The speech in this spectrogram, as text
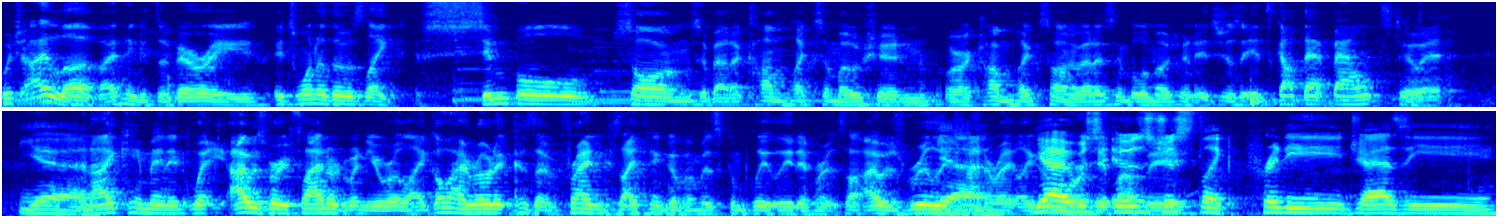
which I love. I think it's a very, it's one of those like simple songs about a complex emotion, or a complex song about a simple emotion. It's just, it's got that balance to it. Yeah, And I came in and wait, I was very flattered when you were like, "Oh, I wrote it because of a friend," because I think of him as completely different. So I was really yeah. trying to write like yeah, a it was it was just like pretty jazziness,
